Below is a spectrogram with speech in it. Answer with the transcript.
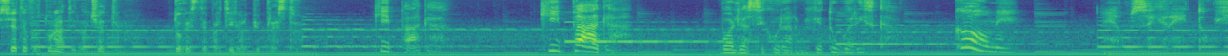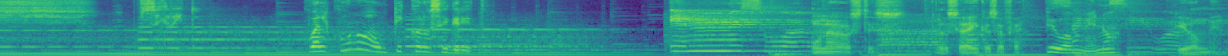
Siete fortunati, lo accettano. Dovreste partire al più presto. Chi paga? Chi paga? Voglio assicurarmi che tu guarisca. Come? È un segreto. Un segreto. Qualcuno ha un piccolo segreto. Una hostess. Lo sai cosa fa? Più o meno. Più o meno.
